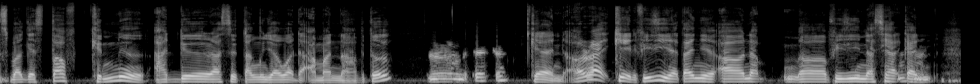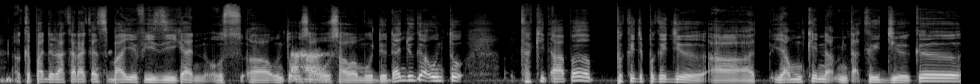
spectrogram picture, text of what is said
Sebagai staff kena ada rasa tanggungjawab dan amanah betul hmm betul betul kan alright Kane Fizi nak tanya uh, nak uh, Fizi nasihatkan uh-huh. kepada rakan-rakan sebaya Fizi kan us, uh, untuk uh-huh. usahawan-usahawan muda dan juga untuk kaki apa pekerja-pekerja uh, yang mungkin nak minta kerja ke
